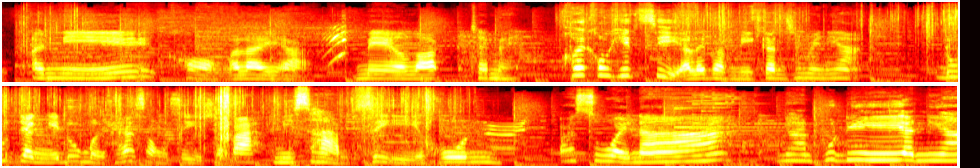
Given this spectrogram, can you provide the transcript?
บๆอันนี้ของอะไรอะ เมลลอตใช่ไหม เคยเขาฮิตสีอะไรแบบนี้กันใช่ไหมเนี่ย ดูอย่างนี้ดูเหมือนแค่สองสีใช่ปะมีสามสีคุณอะสวยนะ งานผู้ดีอันเนี้ย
